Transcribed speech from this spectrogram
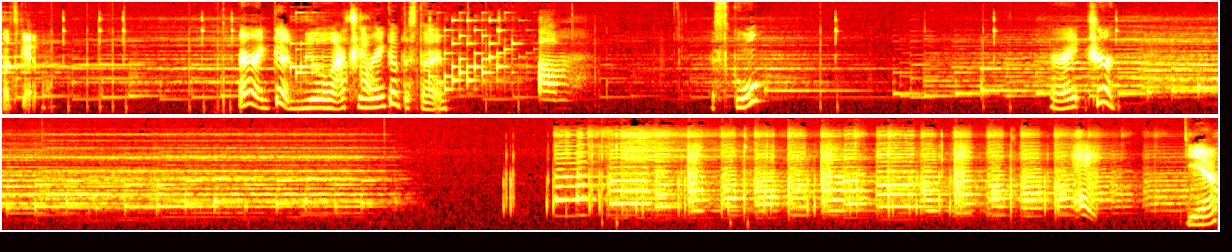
let's go. Alright, good. You'll actually rank up this time. Um, A school? Alright, sure. Yeah?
